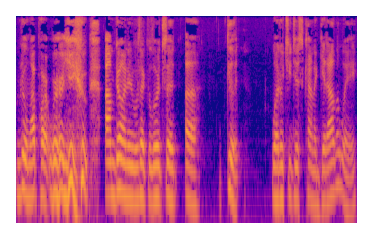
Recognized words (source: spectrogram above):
I'm doing my part. Where are you? I'm done." And it was like the Lord said, uh, "Good. Why don't you just kind of get out of the way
